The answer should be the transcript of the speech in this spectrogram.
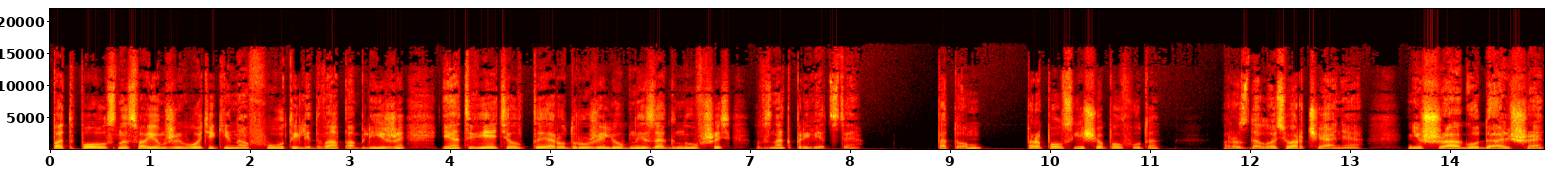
подполз на своем животике на фут или два поближе и ответил Теру, дружелюбно изогнувшись в знак приветствия. Потом прополз еще полфута. Раздалось ворчание. «Ни шагу дальше»,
